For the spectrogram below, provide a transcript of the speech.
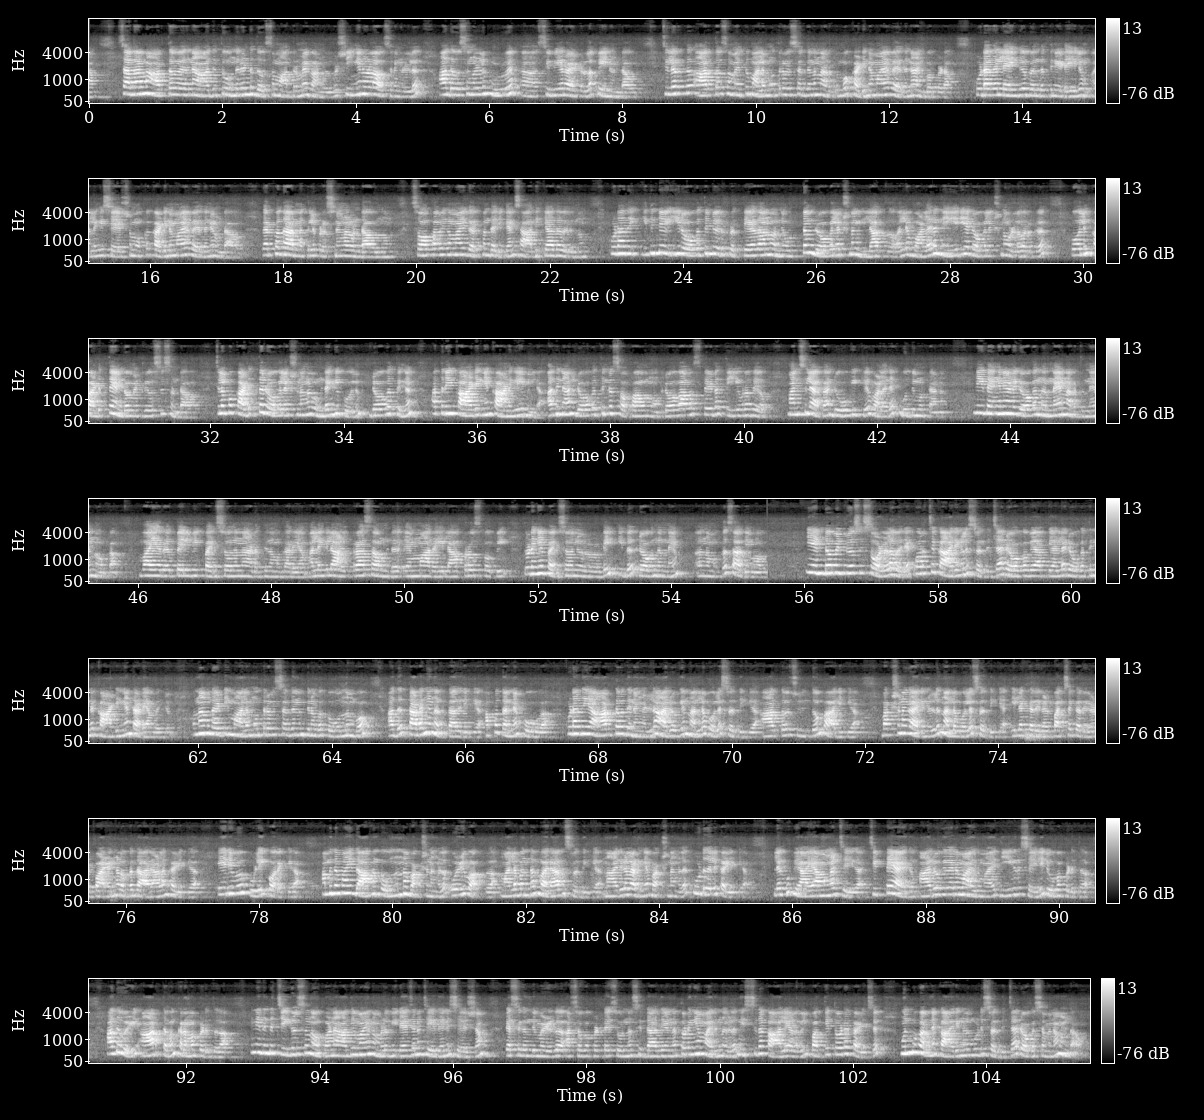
സാധാരണ ആർത്തവ വേദന ആദ്യത്തെ ഒന്ന് രണ്ട് ദിവസം മാത്രമേ കാണുള്ളൂ. പക്ഷെ ഇങ്ങനെയുള്ള അവസരങ്ങളിൽ ആ ദിവസങ്ങളിൽ മുഴുവൻ സിവിയർ ആയിട്ടുള്ള പെയിൻ ഉണ്ടാവും. ചിലർക്ക് ആർത്തവ സമയത്ത് മലമൂത്ര വിസർജനം നടത്തുമ്പോൾ കഠിനമായ വേദന അനുഭവപ്പെടാം. കൂടാതെ ലൈംഗിക ബന്ധത്തിനിടയിലും അല്ലെങ്കിൽ ശേഷമൊക്കെ കഠിനമായ വേദന ഉണ്ടാവും. ഗർഭധാരണത്തിൽ പ്രശ്നങ്ങൾ ഉണ്ടാവുന്നു. സ്വാഭാവികമായി ഗർഭം ധരിക്കാൻ സാധിക്കാതെ വരുന്നു. കൂടാതെ ഇതിന്റെ ഈ രോഗത്തിന്റെ ഒരു പ്രത്യേകത എന്ന് പറഞ്ഞാൽ ഒട്ടും രോഗലക്ഷണം ഇല്ലാത്തതോ അല്ലെ വളരെ നേരിയ രോഗലക്ഷണം ഉള്ളവർക്ക് പോലും കടുത്ത എൻഡോമെട്രിയോസിസ് ഉണ്ടാവാം. ചിലപ്പോൾ കടുത്ത രോഗലക്ഷണങ്ങൾ ഉണ്ടെങ്കിൽ പോലും രോഗത്തിന് അത്രയും കാഠിന്യം കാണുകയുമില്ല. അതിനാൽ രോഗത്തിന്റെ സ്വഭാവമോ രോഗാവസ്ഥയുടെ തീവ്രതയോ മനസ്സിലാക്കാൻ രോഗിക്ക് വളരെ ബുദ്ധിമുട്ടാണ്. ഇനി ഇതെങ്ങനെയാണ് രോഗനിർണയം നടത്തുന്നതെന്ന് നോക്കാം. വയറ് പെൽവിക് പരിശോധന നടത്തി നമുക്കറിയാം. അല്ലെങ്കിൽ ultrasound M R I laparoscopy തുടങ്ങിയ പരിശോധനകളിലൂടെ ഇത് രോഗനിർണയം നമുക്ക് സാധ്യമാകും. ഈ എൻഡോമെട്രിയോസിസ് ഉള്ളവരെ കുറച്ച് കാര്യങ്ങൾ ശ്രദ്ധിച്ചാൽ രോഗവ്യാപ്തി അല്ല രോഗത്തിന്റെ കാഠിന്യം തടയാൻ പറ്റും. ഒന്നാമതായിട്ട് ഈ മലമൂത്ര വിസർജനത്തിനൊക്കെ തോന്നുമ്പോൾ അത് തടഞ്ഞു നിർത്താതിരിക്കുക അപ്പോൾ തന്നെ പോവുക. കൂടാതെ ഈ ആർത്തവ ദിനങ്ങളിൽ ആരോഗ്യം നല്ലപോലെ ശ്രദ്ധിക്കുക ആർത്തവ ശുചിത്വം പാലിക്കുക. ഭക്ഷണ കാര്യങ്ങളിൽ നല്ലപോലെ ശ്രദ്ധിക്കുക. ഇലക്കറികൾ പച്ചക്കറികൾ പഴങ്ങളൊക്കെ ധാരാളം കഴിക്കുക. എരിവ് പുളി കുറയ്ക്കുക. അമിതമായി ദാഹം തോന്നുന്ന ഭക്ഷണങ്ങൾ ഒഴിവാക്കുക. മലബന്ധം വരാതെ ശ്രദ്ധിക്കുക. നാരുകൾ അടങ്ങിയ ഭക്ഷണങ്ങൾ കൂടുതൽ കഴിക്കുക. ലഘു വ്യായാമങ്ങൾ ചെയ്യുക ചിട്ടയായതും ആരോഗ്യകരമായതുമായ ജീവിതശൈലി രൂപപ്പെടുത്തുക. അതുവഴി ആർത്തവം ക്രമപ്പെടുത്തുക. ഇനി ഇതിന്റെ ചികിത്സ നോക്കുകയാണെങ്കിൽ ആദ്യമായി നമ്മൾ വിരേചനം ചെയ്തതിന് ശേഷം രസഗന്ധി മെഴുക് അശോകപ്പെട്ട ചൂർണ സിദ്ധാതി എണ്ണ തുടങ്ങിയ മരുന്നുകൾ നിശ്ചിത കാലയളവിൽ പഥ്യത്തോടെ കഴിച്ച് മുൻപ് പറഞ്ഞ കാര്യങ്ങളും കൂടി ശ്രദ്ധിച്ചാൽ രോഗശമനം ഉണ്ടാവും.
